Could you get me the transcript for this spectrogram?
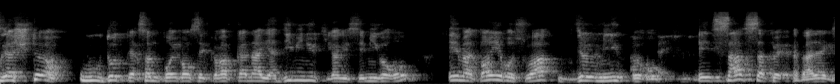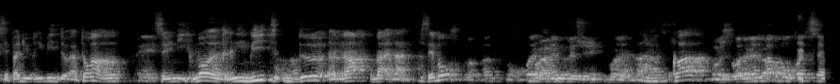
l'acheteur ou d'autres personnes pourraient penser que Rav il y a 10 minutes, il a laissé 1000 euros, et maintenant il reçoit 2000 euros. Et ça, ça peut. Ah bah c'est pas du ribit de la Torah, hein. c'est uniquement un ribit de Rabbanan. C'est bon? Pourquoi Je vois même pas pourquoi c'est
